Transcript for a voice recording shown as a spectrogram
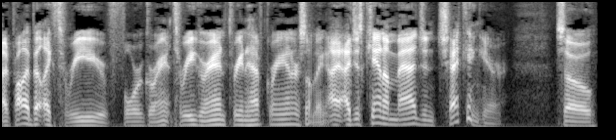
I'd probably bet like three or four grand, three grand, three and a half grand or something. I, I just can't imagine checking here. So,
